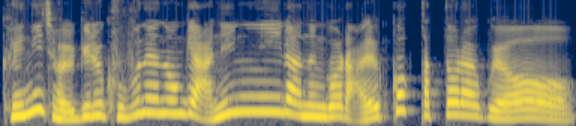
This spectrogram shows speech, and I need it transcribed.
괜히 절기를 구분해 놓은 게 아니라는 걸 알 것 같더라고요.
